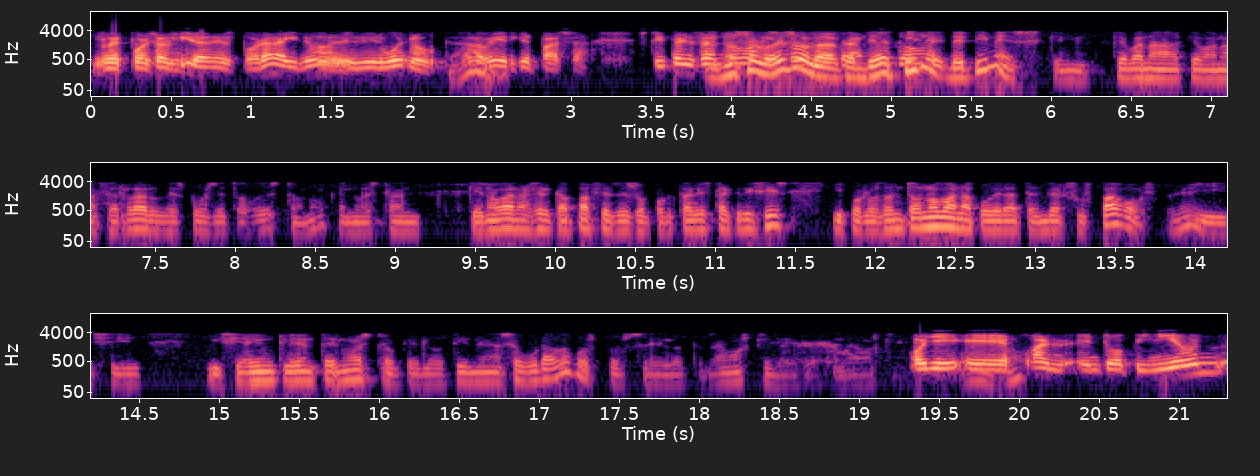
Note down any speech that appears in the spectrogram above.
responsabilidades por ahí, ¿no? Es decir, bueno, a ver qué pasa. Estoy pensando. Y no solo eso, la cantidad de pymes, que, que, van a que van a cerrar después de todo esto, ¿no? Que no están, que no van a ser capaces de soportar esta crisis y por lo tanto no van a poder atender sus pagos. ¿eh? Y si y si hay un cliente nuestro que lo tiene asegurado, pues pues eh, lo, tendremos que, Oye, eh, Juan, en tu opinión,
